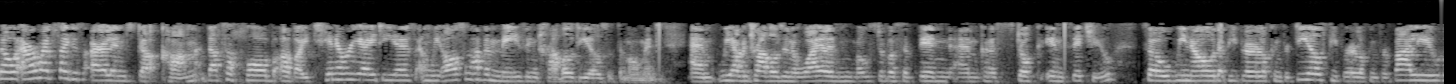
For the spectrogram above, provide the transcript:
So our website is ireland.com. That's a hub of itinerary ideas and we also have amazing travel deals at the moment. Um, we haven't travelled in a while and most of us have been um, kind of stuck in situ. So we know that people are looking for deals, people are looking for value.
